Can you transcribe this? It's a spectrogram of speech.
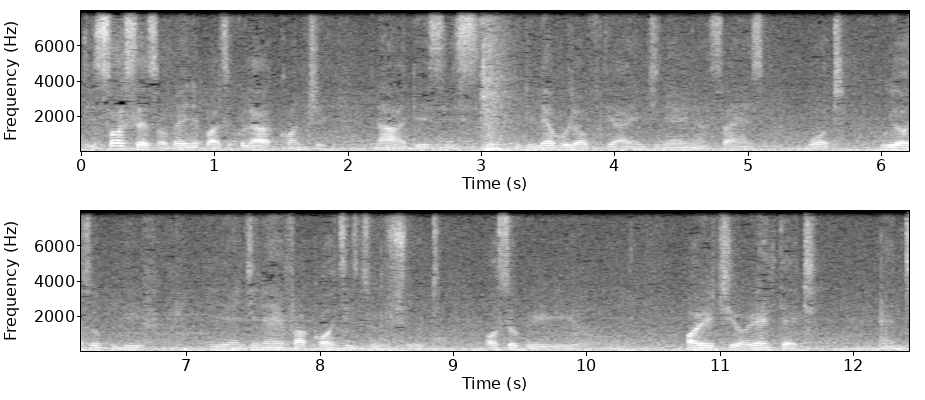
the success of any particular country nowadays is the level of their engineering and science. What we also believe the engineering faculty too should also be oratory oriented. And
